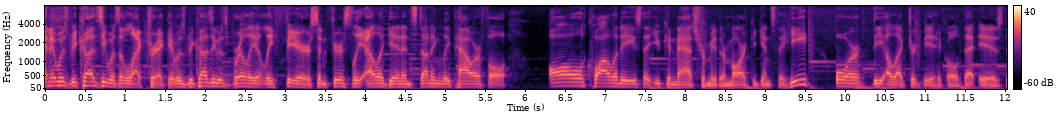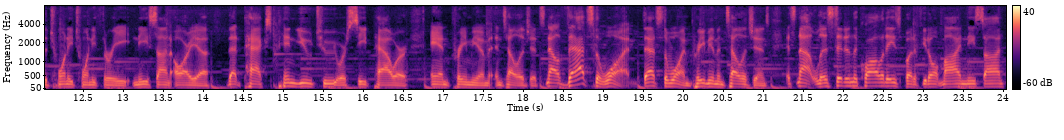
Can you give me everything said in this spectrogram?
And it was because he was electric. It was because he was brilliantly fierce and fiercely elegant and stunningly powerful all qualities that you can match from either Mark against the Heat or the electric vehicle that is the 2023 Nissan Ariya that packs pin you to your seat power and premium intelligence. Now, that's the one. That's the one. Premium intelligence. It's not listed in the qualities, but if you don't mind, Nissan,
